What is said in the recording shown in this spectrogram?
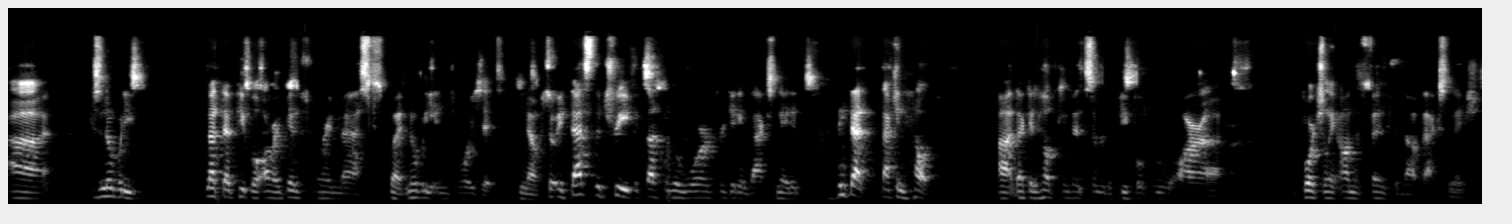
I because uh, not that people are against wearing masks, but nobody enjoys it. You know, so if that's the treat, if that's the reward for getting vaccinated, I think that that can help. Uh, that can help convince some of the people who are uh, unfortunately on the fence about vaccination.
